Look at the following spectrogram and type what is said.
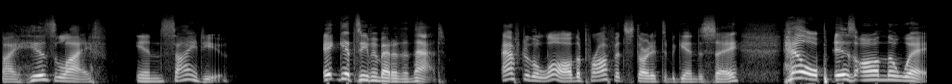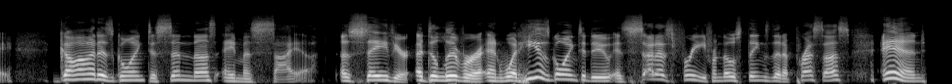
by His life inside you. It gets even better than that. After the law, the prophets started to begin to say, Help is on the way. God is going to send us a Messiah, a Savior, a deliverer. And what He is going to do is set us free from those things that oppress us. And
